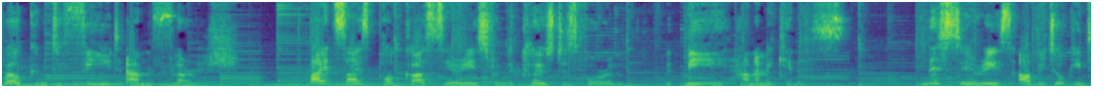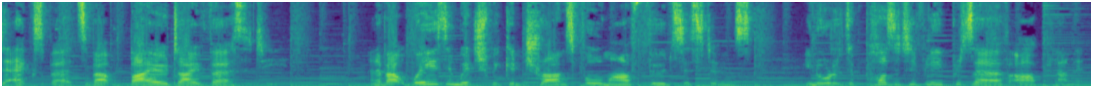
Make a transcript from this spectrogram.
welcome to Feed and Flourish, the bite sized podcast series from the Klosters Forum with me, Hannah MacInnes. In this series, I'll be talking to experts about biodiversity and about ways in which we can transform our food systems in order to positively preserve our planet.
